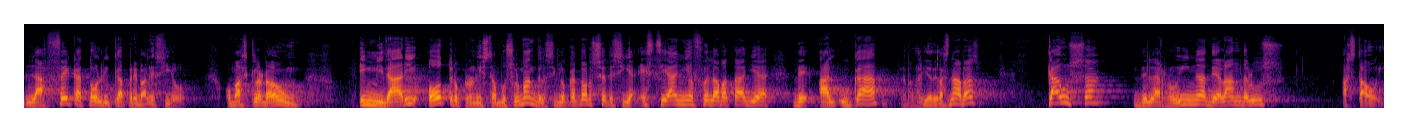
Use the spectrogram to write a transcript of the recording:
la fe católica prevaleció. O más claro aún, Inmidari, otro cronista musulmán del siglo XIV, decía, este año fue la batalla de Al-Uqab, la batalla de las Navas, causa de la ruina de Al-Ándalus hasta hoy.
